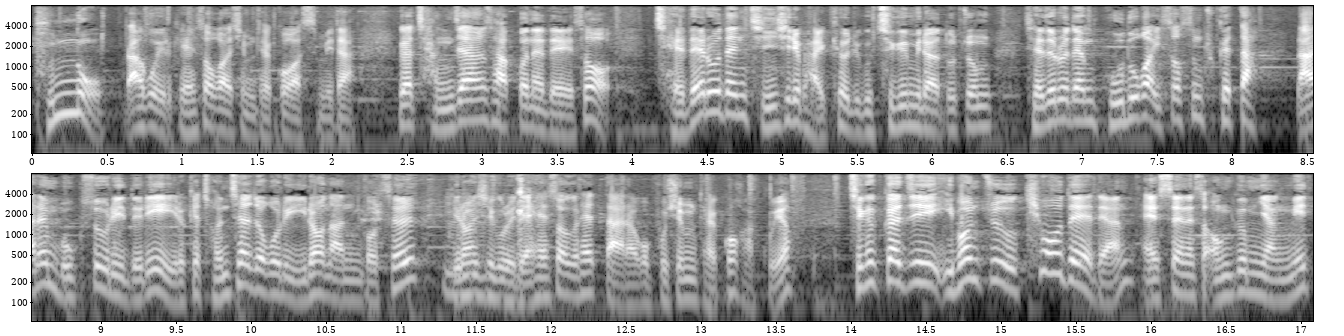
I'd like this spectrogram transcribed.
분노라고 이렇게 해석하시면 될 것 같습니다. 그러니까 장자연 사건에 대해서 제대로 된 진실이 밝혀지고 지금이라도 좀 제대로 된 보도가 있었으면 좋겠다라는 목소리들이 이렇게 전체적으로 일어난 것을 이런 식으로 이제 해석을 했다라고 보시면 될 것 같고요. 지금까지 이번 주 키워드에 대한 SNS 언급량 및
